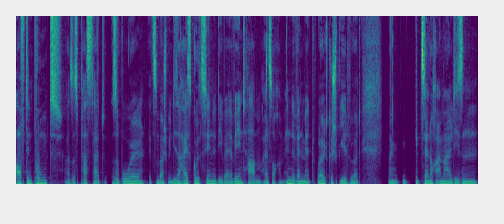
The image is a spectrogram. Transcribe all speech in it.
auf den Punkt. Also es passt halt sowohl jetzt zum Beispiel in dieser Highschool-Szene, die wir erwähnt haben, als auch am Ende, wenn Mad World gespielt wird. Dann gibt es ja noch einmal diesen,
